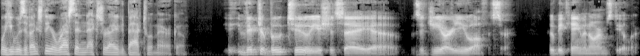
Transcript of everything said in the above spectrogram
where he was eventually arrested and extradited back to America. Victor Bout, too, you should say, uh, was a GRU officer who became an arms dealer.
